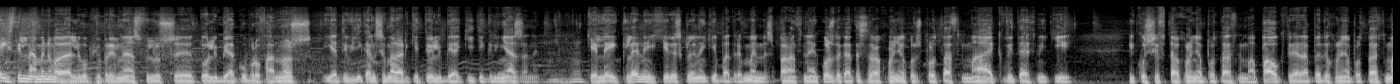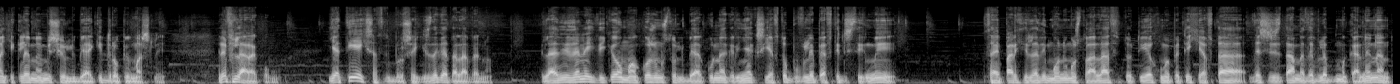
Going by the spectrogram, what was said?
Έχει στείλει ένα μήνυμα λίγο πιο πριν ένας φίλος ε, του Ολυμπιακού προφανώς, γιατί βγήκαν σήμερα αρκετοί Ολυμπιακοί και γκρινιάζανε. Mm-hmm. Και λέει: Κλαίνε οι χείρες, κλαίνε και οι παντρεμένες. Παναθηναϊκός 14 χρόνια χωρίς πρωτάθλημα. ΑΕΚ Β' Εθνική 27 χρόνια πρωτάθλημα. ΠΑΟΚ 35 χρόνια πρωτάθλημα και κλαίμε εμείς οι Ολυμπιακοί ντροπή μας λέει. Ρε φιλαράκο μου, γιατί έχεις αυτή την προσέγγιση, δεν καταλαβαίνω. Δηλαδή δεν έχει δικαίωμα ο κόσμος του Ολυμπιακού να γκρινιάξει για αυτό που βλέπει αυτή τη στιγμή; Θα υπάρχει δηλαδή μόνιμος στο αλάθη το ότι έχουμε πετύχει αυτά, δεν συζητάμε, δεν βλέπουμε κανέναν;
